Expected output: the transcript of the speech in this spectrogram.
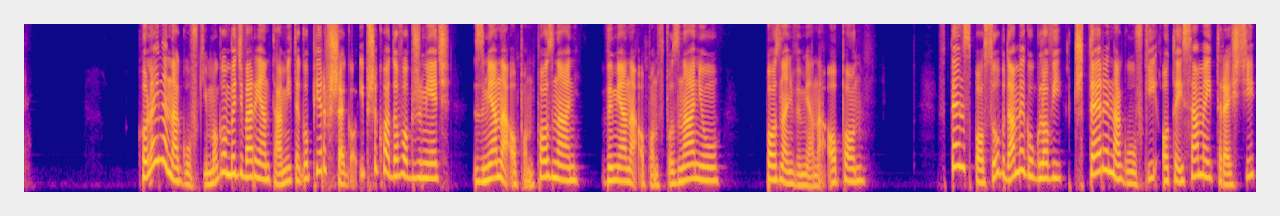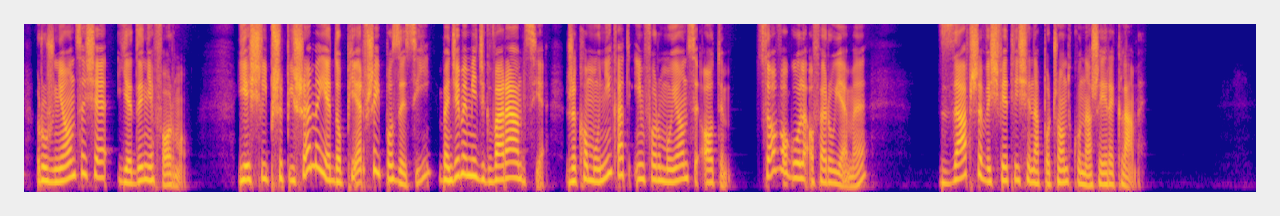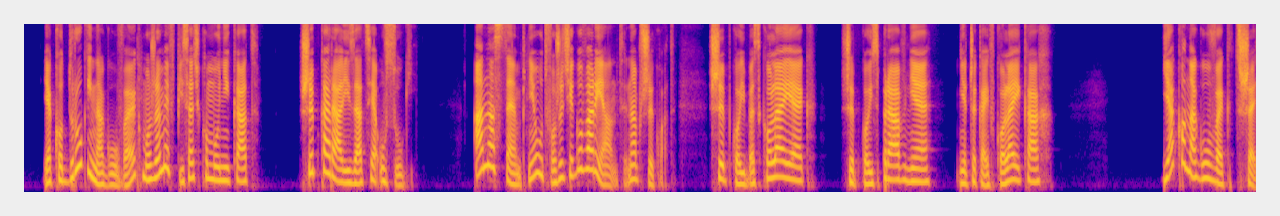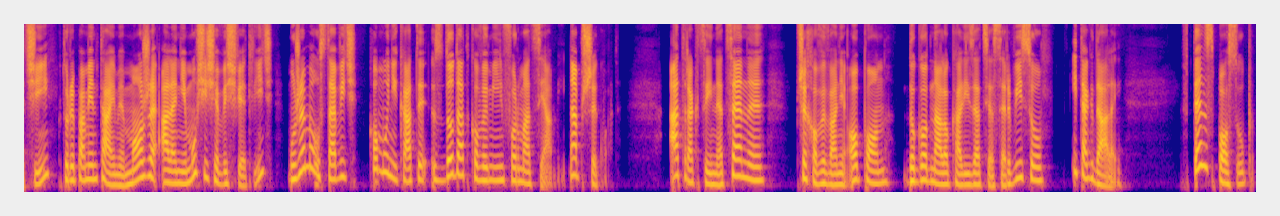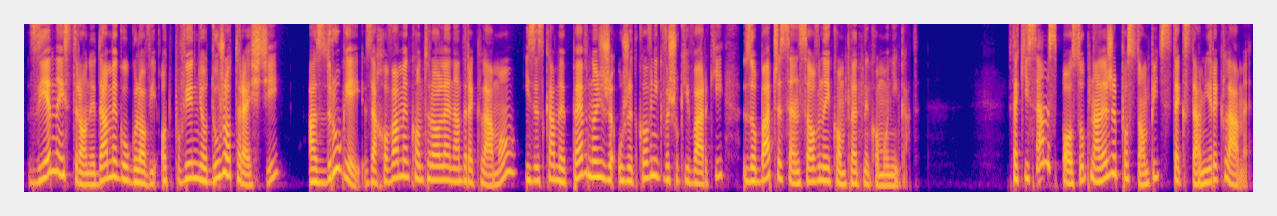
Kolejne nagłówki mogą być wariantami tego pierwszego i przykładowo brzmieć zmiana opon Poznań, wymiana opon w Poznaniu, Poznań wymiana opon. W ten sposób damy Google'owi cztery nagłówki o tej samej treści, różniące się jedynie formą. Jeśli przypiszemy je do pierwszej pozycji, będziemy mieć gwarancję, że komunikat informujący o tym, co w ogóle oferujemy, zawsze wyświetli się na początku naszej reklamy. Jako drugi nagłówek możemy wpisać komunikat szybka realizacja usługi, a następnie utworzyć jego warianty, na przykład szybko i bez kolejek, szybko i sprawnie, nie czekaj w kolejkach. Jako nagłówek trzeci, który pamiętajmy, może, ale nie musi się wyświetlić, możemy ustawić komunikaty z dodatkowymi informacjami, na przykład atrakcyjne ceny, przechowywanie opon, dogodna lokalizacja serwisu itd. Tak w ten sposób z jednej strony damy Google'owi odpowiednio dużo treści, a z drugiej zachowamy kontrolę nad reklamą i zyskamy pewność, że użytkownik wyszukiwarki zobaczy sensowny i kompletny komunikat. W taki sam sposób należy postąpić z tekstami reklamy.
